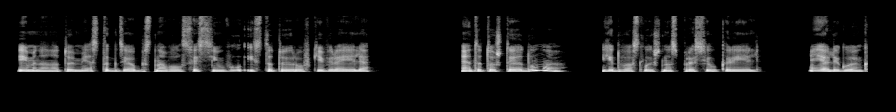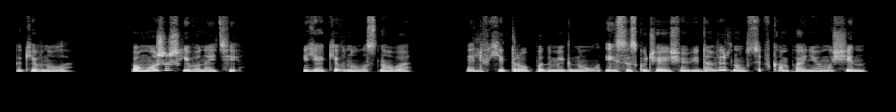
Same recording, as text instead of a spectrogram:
именно на то место, где обосновался символ из татуировки Вераэля. «Это то, что я думаю?» — едва слышно спросил Кориэль. Я легонько кивнула. «Поможешь его найти?» Я кивнула снова. Эльф хитро подмигнул и со скучающим видом вернулся в компанию мужчин.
